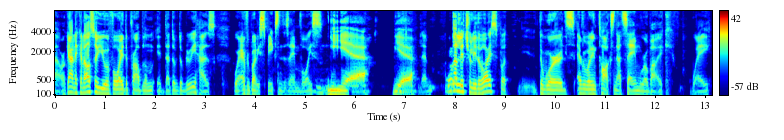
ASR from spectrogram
uh, organic, and also you avoid the problem that WWE has, where everybody speaks in the same voice. Yeah, yeah. Um, not literally the voice, but the words. Everybody talks in that same robotic way.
